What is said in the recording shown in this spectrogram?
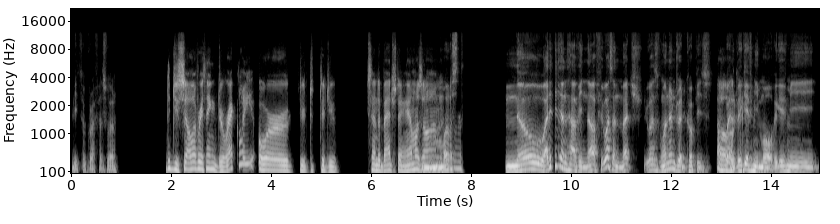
lithograph as well. Did you sell everything directly or did, did you send a batch to Amazon? Most. or- No, I didn't have enough. It wasn't much. It was 100 copies. Oh, well, okay. they gave me more. They gave me.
